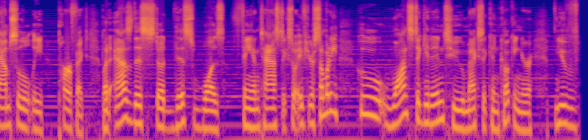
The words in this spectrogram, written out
absolutely perfect. But as this stood, this was fantastic. So if you're somebody who wants to get into Mexican cooking or you've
